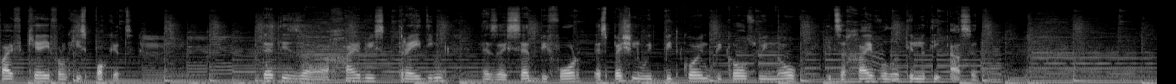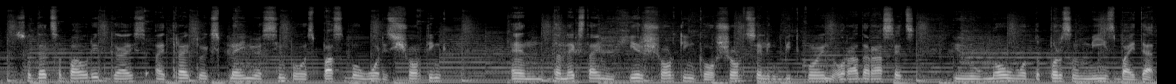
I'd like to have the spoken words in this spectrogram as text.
5k from his pocket. That is a high risk trading as I said before, especially with Bitcoin because we know it's a high volatility asset. So that's about it guys, I tried to explain you as simple as possible what is shorting and the next time you hear shorting or short selling Bitcoin or other assets, you will know what the person means by that.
